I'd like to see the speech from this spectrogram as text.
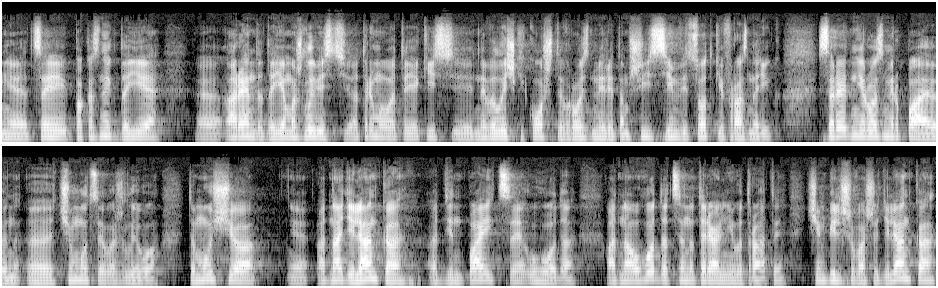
е, цей показник дає е, оренда дає можливість отримувати якісь е, невеличкі кошти в розмірі там 6-7% раз на рік. Середній розмір паю. Чому це важливо? Тому що одна ділянка, один пай це угода. Одна угода це нотаріальні витрати. Чим більше ваша ділянка,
